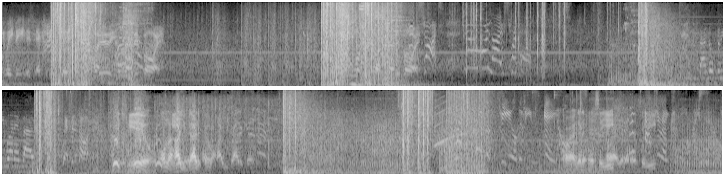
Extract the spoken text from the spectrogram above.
UAV is exiting the AO. SAE, standing by. Overwatch Recon standing by. Shot! No more lives for them. Vandal 3-1 inbound. Weapons hot. Good kill. I don't know how you got it though. The field of these a-holes. Alright, I got an SAE. After I clean myself.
